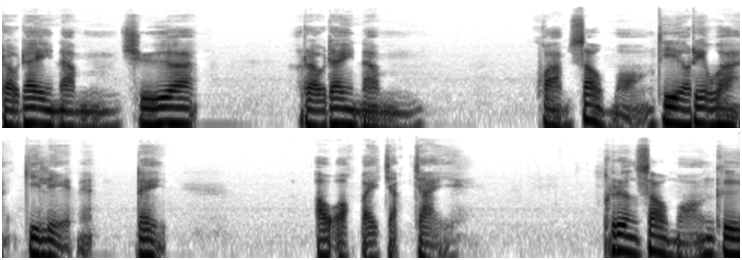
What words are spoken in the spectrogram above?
เราได้นำเชื้อ เราได้นำความเศร้าหมองที่เรียกว่ากิเลสเนี่ยได้เอาออกไปจากใจ เครื่องเศร้าหมองคือ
